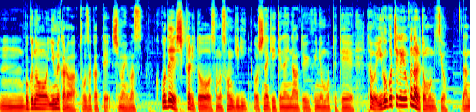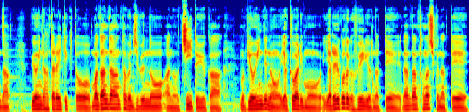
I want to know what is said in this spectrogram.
うん僕の夢からは遠ざかってしまいます。ここでしっかりとその損切りをしなきゃいけないなというふうに思ってて多分居心地が良くなると思うんですよ。だんだん。病院で働いていくと、まあ、だんだん多分自分のあの地位というか、まあ、病院での役割もやれることが増えるようになってだんだん楽しくなって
